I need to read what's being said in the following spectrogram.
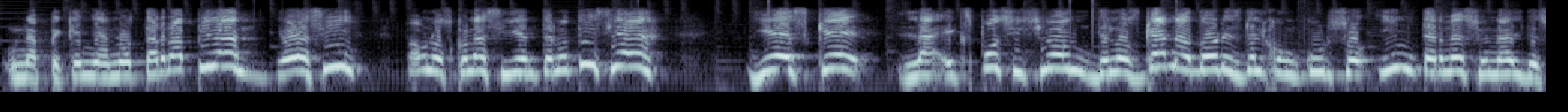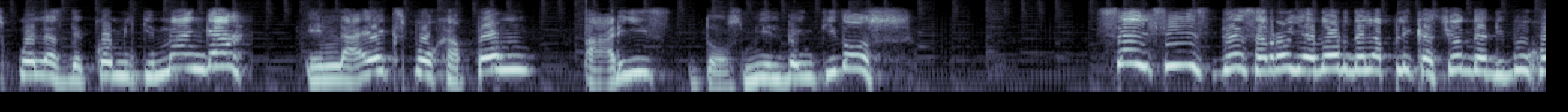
Una pequeña nota rápida y ahora sí, vámonos con la siguiente noticia. Y es que la exposición de los ganadores del concurso internacional de escuelas de cómic y manga en la Expo Japón París 2022 Celsius, desarrollador de la aplicación de dibujo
